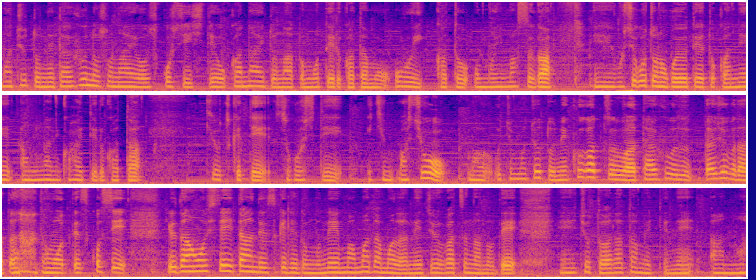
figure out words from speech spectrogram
まあ、ちょっとね台風の備えを少ししておかないとなと思っている方も多いかと思いますが、えー、お仕事のご予定とかねあの何か入っている方気をつけて過ごしていきましょう、まあ、うちもちょっとね9月は台風大丈夫だったなと思って 少し油断をしていたんですけれどもね、まあ、まだまだね10月なので、えー、ちょっと改めてねあの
